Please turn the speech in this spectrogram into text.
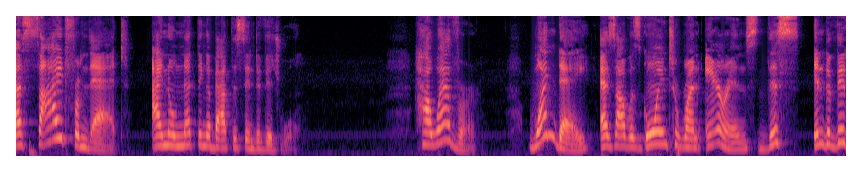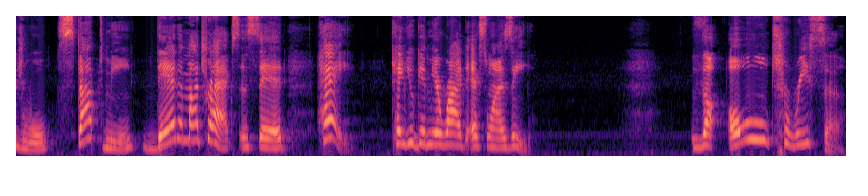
Aside from that, I know nothing about this individual. However, one day, as I was going to run errands, this individual stopped me dead in my tracks and said, Hey, can you give me a ride to X, Y, Z? The old Teresa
